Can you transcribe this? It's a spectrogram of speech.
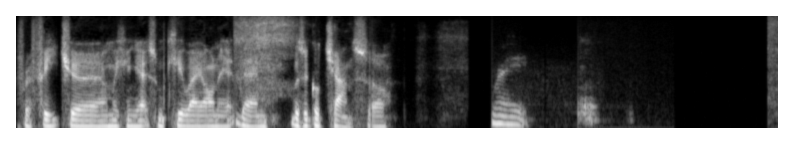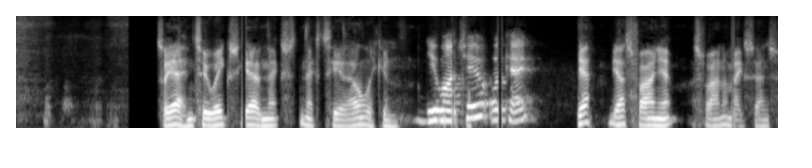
for a feature and we can get some QA on it, then there's a good chance. So, right. So yeah, in two weeks, yeah, next next TLL we can. You want to? Okay. Yeah, yeah, that's fine. Yeah, that's fine. That makes sense.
